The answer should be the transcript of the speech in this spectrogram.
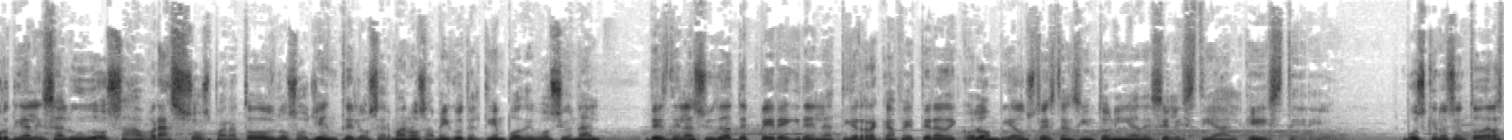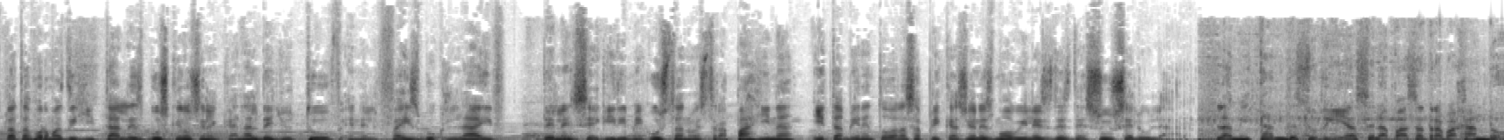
Cordiales saludos, abrazos para todos los oyentes, los hermanos amigos del tiempo devocional. Desde la ciudad de Pereira, en la tierra cafetera de Colombia, usted está en sintonía de Celestial Estéreo. Búsquenos en todas las plataformas digitales, búsquenos en el canal de YouTube, en el Facebook Live, denle en seguir y me gusta nuestra página y también en todas las aplicaciones móviles desde su celular. La mitad de su día se la pasa trabajando.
